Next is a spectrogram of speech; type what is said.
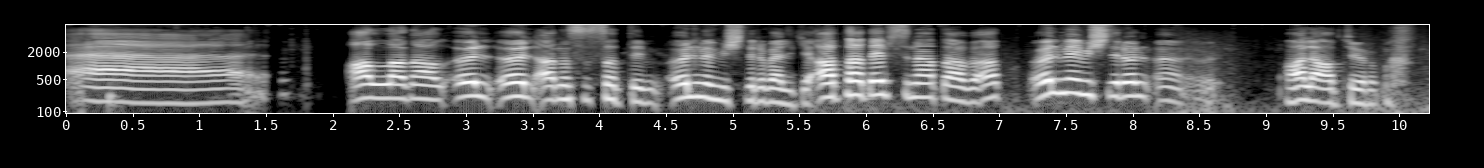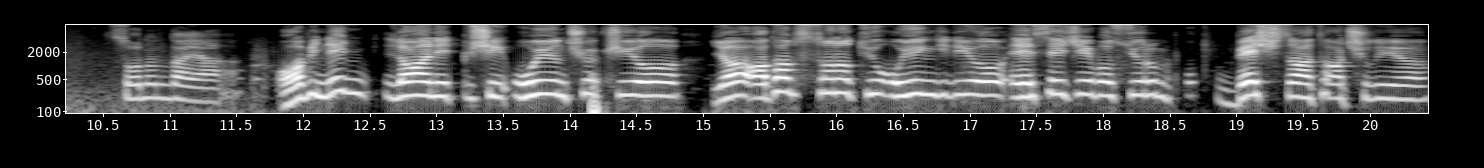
Eee. Allah'ını al. Öl öl anası satayım. Ölmemiştir belki. At at hepsini at abi at. Ölmemiştir öl. Öl- Hala atıyorum. Sonunda ya. Abi ne lanet bir şey. Oyun çöküyor. Ya adam stun atıyor oyun gidiyor. ESC basıyorum 5 saate açılıyor.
